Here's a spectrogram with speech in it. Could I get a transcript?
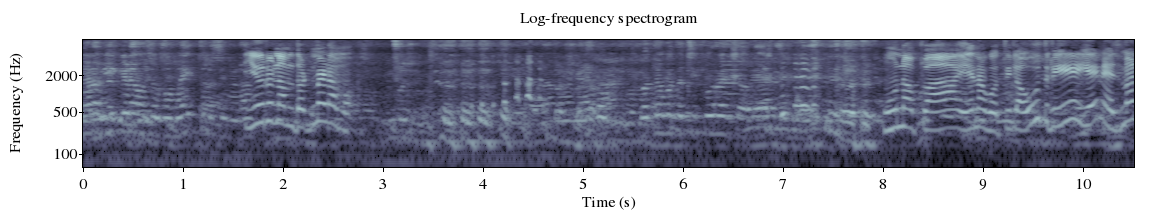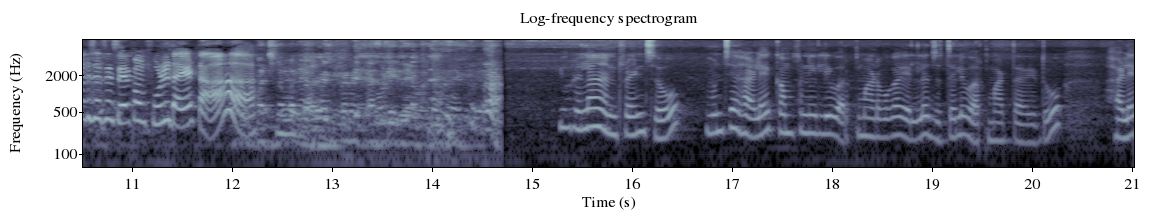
ಮೇಡಮ್ ಈ ಕಡೆ ಒಂದು ಸ್ವಲ್ಪ ಮೈಕ್ ತೋರಿಸಿ ಮೇಡಮ್. ಇವರು ನಮ್ಮ ದೊಡ್ಡ ಮೇಡಮು. ಹೂನಪ್ಪ ಏನೋ ಗೊತ್ತಿಲ್ಲ. ಹೌದ್ರಿ ಏನು ಯಜಮಾನ ಜೊತೆ ಸೇರ್ಕೊಂಡು ಫುಲ್ ಡಯಟಾ ಇವರೆಲ್ಲ ನನ್ನ ಫ್ರೆಂಡ್ಸು ಮುಂಚೆ ಹಳೆ ಕಂಪ್ನೀಲಿ ವರ್ಕ್ ಮಾಡುವಾಗ ಎಲ್ಲ ಜೊತೆಲಿ ವರ್ಕ್ ಮಾಡ್ತಾ ಇದ್ದು ಹಳೆ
